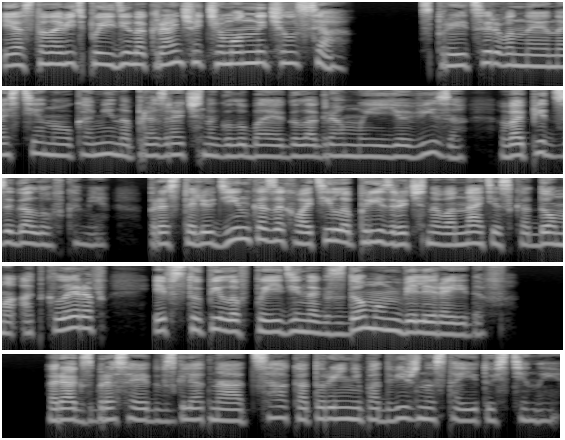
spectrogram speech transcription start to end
и остановить поединок раньше, чем он начался». Спроецированная на стену у камина прозрачно-голубая голограмма ее виза вопит заголовками. Простолюдинка захватила призрачного натиска дома от Клэров и вступила в поединок с домом Велирейдов. Ракс бросает взгляд на отца, который неподвижно стоит у стены.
